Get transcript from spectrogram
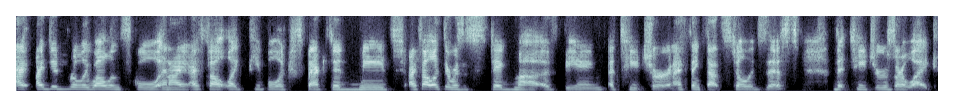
I, I did really well in school and I, I felt like people expected me to, I felt like there was a stigma of being a teacher. And I think that still exists that teachers are like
